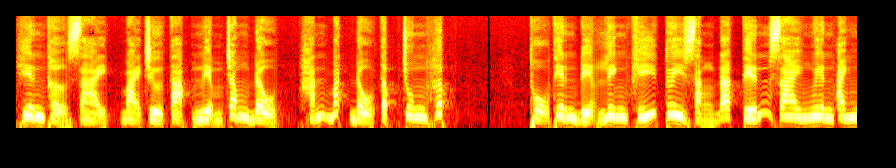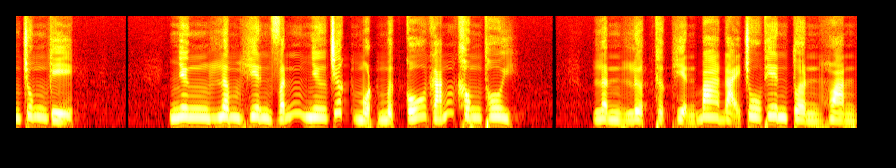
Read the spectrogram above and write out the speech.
Hiên thở dài, bài trừ tạp niệm trong đầu, hắn bắt đầu tập trung hấp. Thổ thiên địa linh khí tuy rằng đã tiến giai nguyên anh trung kỳ. Nhưng Lâm Hiên vẫn như trước một mực cố gắng không thôi. Lần lượt thực hiện ba đại chu thiên tuần hoàn,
